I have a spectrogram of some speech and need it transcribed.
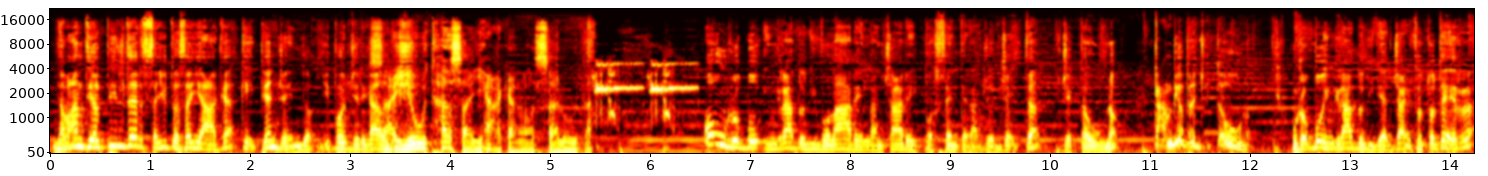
Davanti al Pilder si aiuta Sayaka che piangendo gli poggia il regalo di Sayuta, Sayaka, no, saluta. Ho un robot in grado di volare e lanciare il possente raggio Getta, Getta 1, cambio per Getta 1. Un robot in grado di viaggiare sottoterra,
